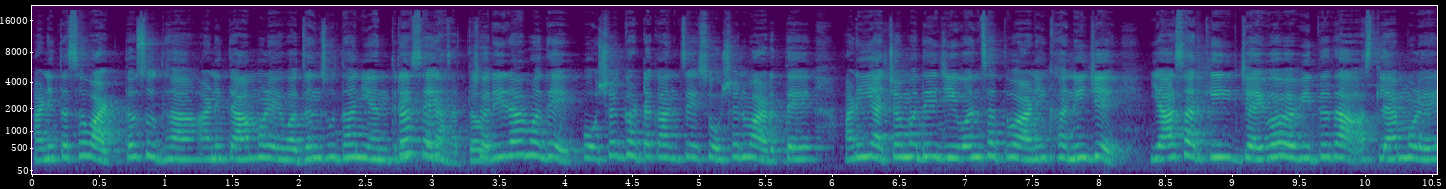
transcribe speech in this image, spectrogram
आणि तसं वाटतं सुद्धा आणि त्यामुळे वजन सुद्धा नियंत्रित राहतं. शरीरामध्ये पोषक घटकांचे शोषण वाढते आणि याच्यामध्ये जीवनसत्व आणि खनिजे यासारखी जैवविविधता असल्यामुळे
